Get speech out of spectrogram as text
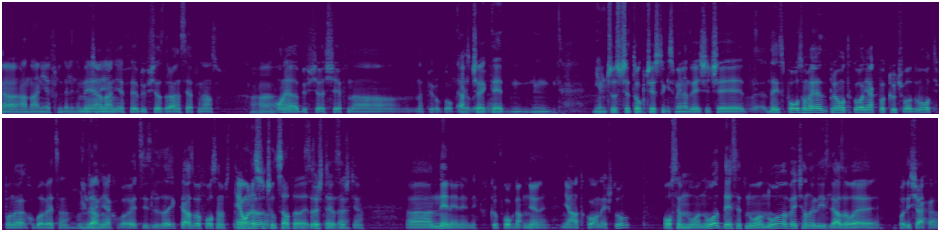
А, Ананиев ли, дали не Не, беше? Ананиев е бившия здравен, сега финансов. Ага. Он е бившия шеф на, на Пирогов. Аз човек, те... м, Имам чувство, че толкова често ги сменят вече, че... да използваме, примерно такова някаква ключова дума от типа на хубавеца. Здравния хубавец излиза и казва в 8 сутринта. Ело от сата, да. Същия, да. същия. А, не, не, не, не. Какъв локдаун? Не, не, не. Няма такова нещо. 8.00, 10.00, вече нали излязъл е падишаха.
